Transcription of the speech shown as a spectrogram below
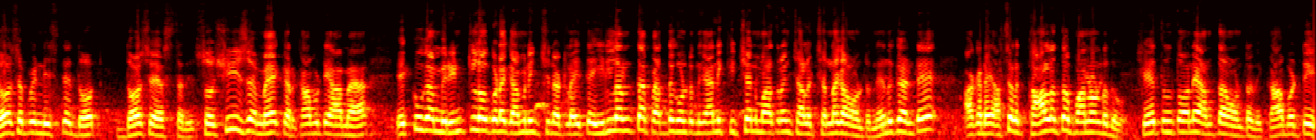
దోశ పిండి ఇస్తే దో దోశ వేస్తుంది సో షీఈ్ ఎ మేకర్ కాబట్టి ఆమె ఎక్కువగా మీరు ఇంట్లో కూడా గమనించినట్లయితే ఇల్లంతా పెద్దగా ఉంటుంది కానీ కిచెన్ మాత్రం చాలా చిన్నగా ఉంటుంది. ఎందుకంటే అక్కడ అసలు కాళ్ళతో పని ఉండదు. చేతులతోనే అంతా ఉంటుంది. కాబట్టి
